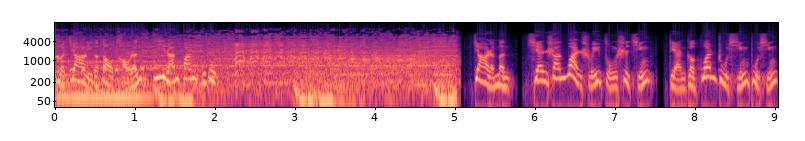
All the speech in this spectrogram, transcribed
可家里的稻草人依然搬不动。家人们，千山万水总是情，点个关注行不行？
